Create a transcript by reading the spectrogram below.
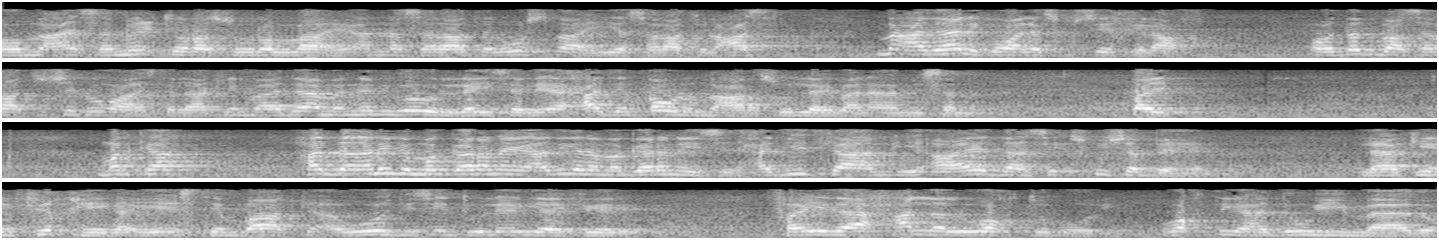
oo maa samictu rasuula اllahi ana salaata alwusطaa hiya salaat اlcasr maca dalika waa la isku sii khilaaf oo dad baa salaatu sixi u haysta laakiin maadaama nebiga uri laysa liaxadin qowl maca rasuuli lahi baan aaminsana ayb marka hadda aniga ma garanaya adigana ma garanaysid xadiidkan iyo aayaddan si isku shabaheen laakiin fiqhiga iyo istinbaadka awoodiisa intuu la egyahay fiiri faidaa xalla lwaqtu buuri waqtiga hadduu yimaado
